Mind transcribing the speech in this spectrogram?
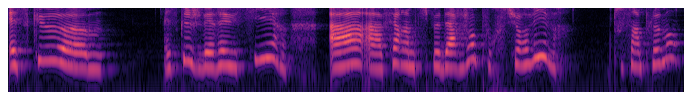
Est-ce que euh, est-ce que je vais réussir à, faire un petit peu d'argent pour survivre, tout simplement?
